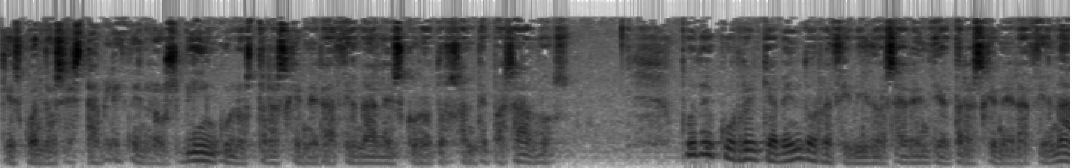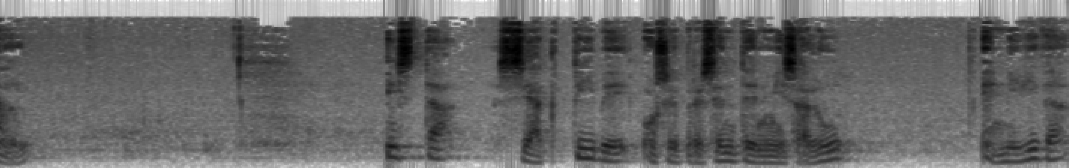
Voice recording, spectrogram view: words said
que es cuando se establecen los vínculos transgeneracionales con otros antepasados, puede ocurrir que habiendo recibido esa herencia transgeneracional, esta se active o se presente en mi salud, en mi vida,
